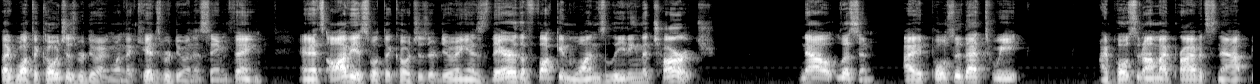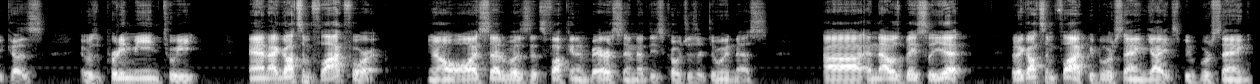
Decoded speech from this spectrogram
like what the coaches were doing when the kids were doing the same thing. And it's obvious what the coaches are doing is they're the fucking ones leading the charge. Now, listen, I posted that tweet. I posted on my private snap because it was a pretty mean tweet and I got some flack for it. You know, all I said was it's fucking embarrassing that these coaches are doing this. Uh, and that was basically it. But I got some flack. People were saying, yikes. People were saying,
